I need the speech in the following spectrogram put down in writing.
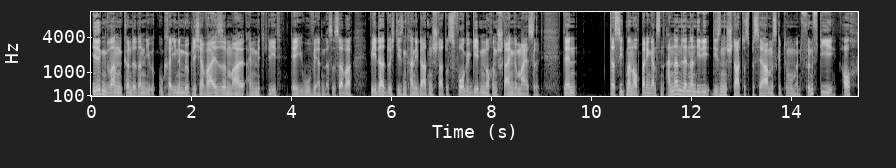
irgendwann könnte dann die Ukraine möglicherweise mal ein Mitglied der EU werden. Das ist aber weder durch diesen Kandidatenstatus vorgegeben noch in Stein gemeißelt. Denn das sieht man auch bei den ganzen anderen Ländern, die diesen Status bisher haben. Es gibt im Moment fünf, die auch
